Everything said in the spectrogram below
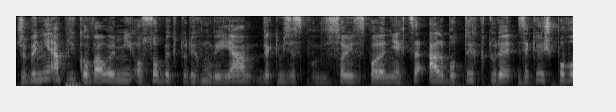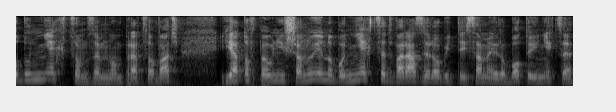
żeby nie aplikowały mi osoby, których mówię, ja w jakimś w swoim zespole nie chcę, albo tych, które z jakiegoś powodu nie chcą ze mną pracować. I ja to w pełni szanuję, no bo nie chcę dwa razy robić tej samej roboty i nie chcę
